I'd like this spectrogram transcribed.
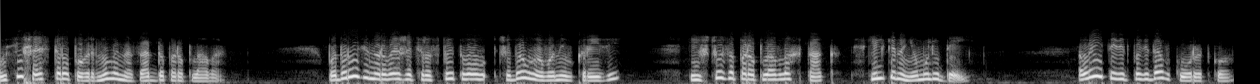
Усі шестеро повернули назад до пароплава. По дорозі норвежець розпитував, чи довго вони в кризі, і що за пароплав лахтак, скільки на ньому людей. Лейте відповідав коротко,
